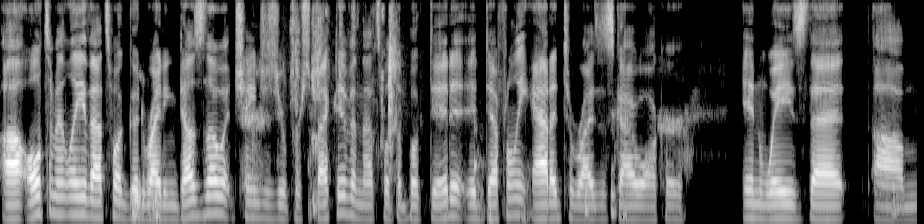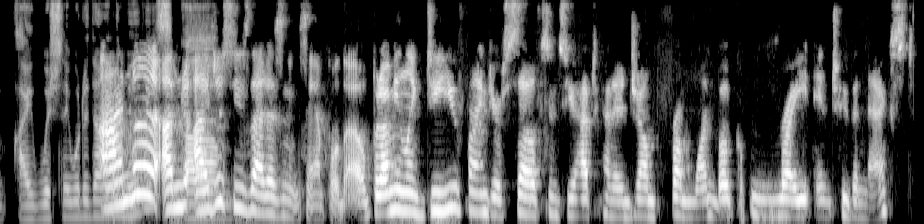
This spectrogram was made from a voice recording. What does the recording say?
Uh, ultimately, that's what good writing does, though. It changes your perspective, and that's what the book did. It, it definitely added to Rise of Skywalker in ways that um, I wish they would have done. I'm not. I'm. Um, I just use that as an example, though. But I mean, like, do you find yourself since you have to kind of jump from one book right into the next?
